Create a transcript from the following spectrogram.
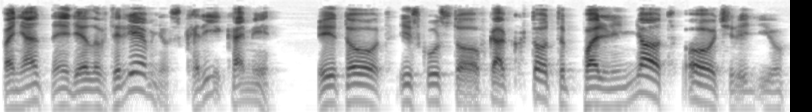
понятное дело, в деревню с криками, и тот из кустов, как кто-то пальнет очередью.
